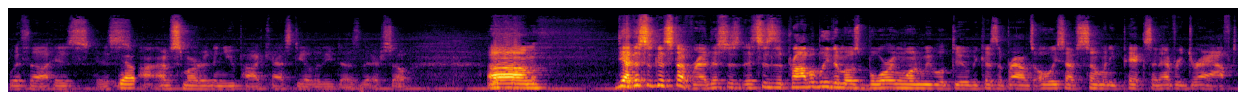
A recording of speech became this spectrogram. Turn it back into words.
with uh, his his yep. I'm smarter than you podcast deal that he does there. So, um, yeah, this is good stuff, Red. This is this is probably the most boring one we will do because the Browns always have so many picks in every draft.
